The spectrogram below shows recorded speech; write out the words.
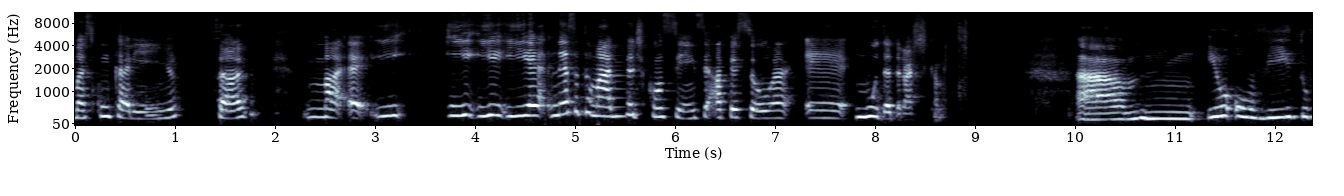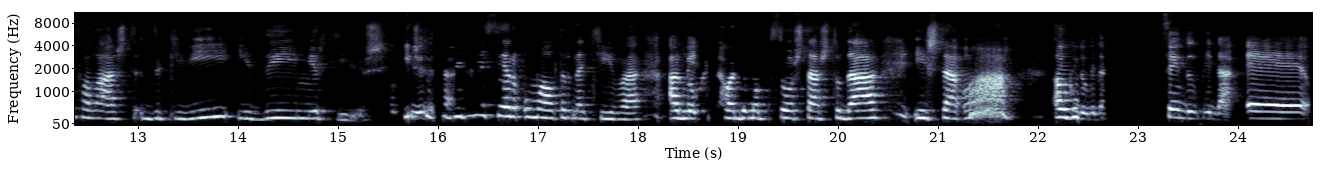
mas com carinho sabe? É, e, e, e, é nessa tomada de consciência a pessoa é, muda drasticamente. Um, eu ouvi, tu falaste de kiwi e de mirtilhos. Isto poderia ser uma alternativa à noite quando uma pessoa está a estudar e está. Ah, Sem algum... dúvida sem dúvida. É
